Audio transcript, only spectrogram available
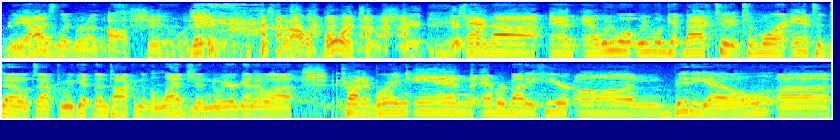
The Isley Brothers. Oh shit! Well, shit. this is what I was born to. Shit. This and one. uh, and and we will we will get back to, to more antidotes after we get done talking to the legend. We are going to uh, Shit. try to bring in everybody here on video. Uh,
